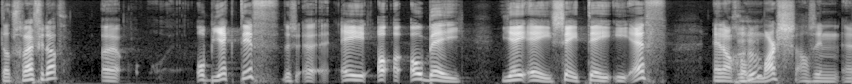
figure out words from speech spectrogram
Hoe schrijf je dat? Objectief, dus eh, E- O- O- O-B-J-E-C-T-I-F. En dan gewoon Mhm. Mars, als in eh,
